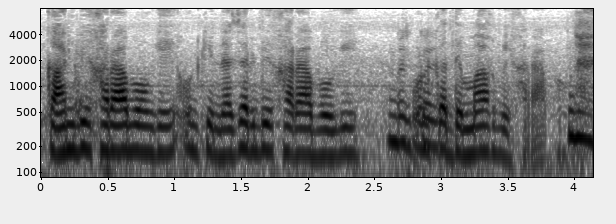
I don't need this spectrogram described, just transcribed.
कान भी खराब होंगे उनकी नज़र भी खराब होगी उनका दिमाग भी खराब होगा।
